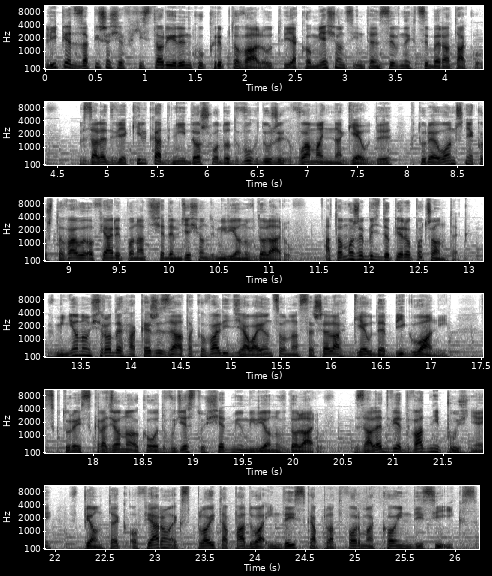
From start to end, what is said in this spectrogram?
Lipiec zapisze się w historii rynku kryptowalut jako miesiąc intensywnych cyberataków. W zaledwie kilka dni doszło do dwóch dużych włamań na giełdy, które łącznie kosztowały ofiary ponad 70 milionów dolarów. A to może być dopiero początek. W minioną środę hakerzy zaatakowali działającą na Seszelach giełdę Big One, z której skradziono około 27 milionów dolarów. Zaledwie dwa dni później, w piątek, ofiarą eksploita padła indyjska platforma CoinDCX.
